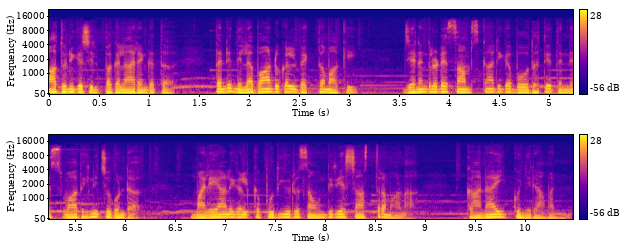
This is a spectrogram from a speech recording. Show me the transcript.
ആധുനിക ശില്പകലാരംഗത്ത് തന്റെ നിലപാടുകൾ വ്യക്തമാക്കി ജനങ്ങളുടെ സാംസ്കാരിക ബോധത്തെ തന്നെ സ്വാധീനിച്ചുകൊണ്ട് മലയാളികൾക്ക് പുതിയൊരു സൗന്ദര്യശാസ്ത്രമാണ് കാനായി കുഞ്ഞിരാമൻ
